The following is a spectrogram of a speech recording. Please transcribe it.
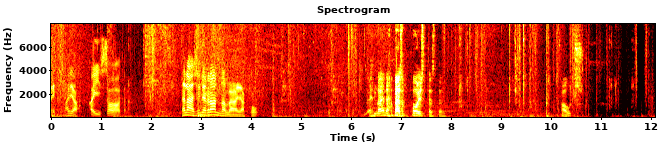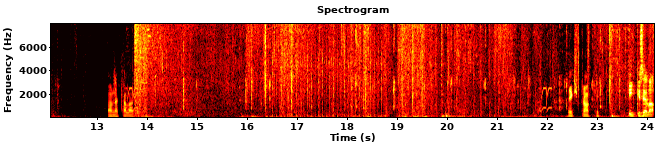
Ei, aja. Ai saatana. Älä sinne rannalle aja, ku... En mä enää pääse pois tästä. Ouch. Tonne taloon. Yksi prokki. Kinkki siellä.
